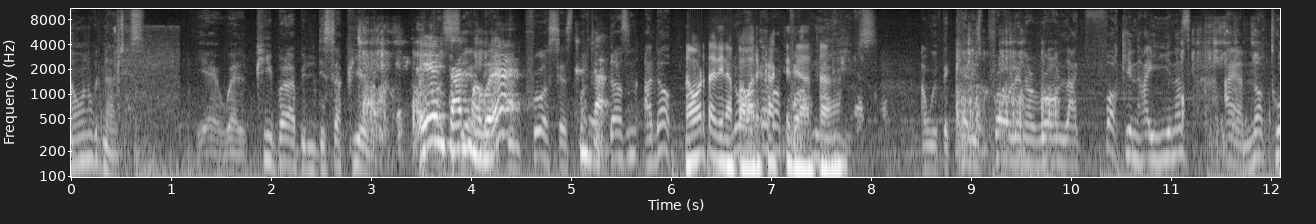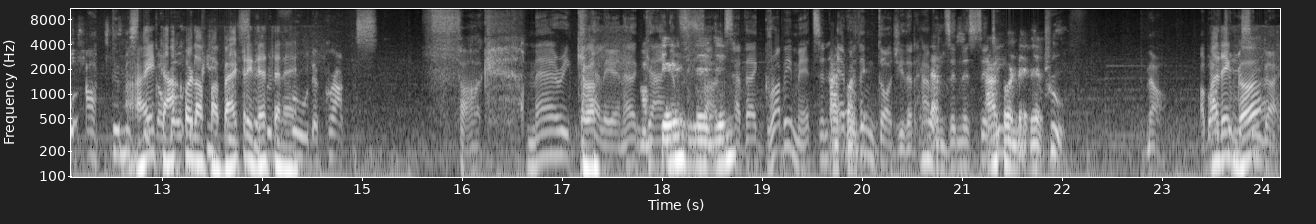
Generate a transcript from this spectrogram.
No one would notice. Yeah, well, people have been disappearing. ಏನ್ Just start saying ಮಾಡ್ಬೇ? they've been processed, but it doesn't add up. ನೋಡ್ತಾ ಇದೀನಪ್ಪ No one ವರ್ಕ್ ever ಆಗ್ತಿದೆ ಅಂತ properly leaves. And with the Kellys prowling around like fucking hyenas, I am not too optimistic ಆಯ್ತು, about the ಹಾಕೊಳ್ಳಪ್ಪ, people battery ಇದೆ slipping ತಾನೆ. through the cracks. Fuck. Mary Kelly and her gang Okay, of thugs legend. have their grubby mitts and Hakonde. everything dodgy that happens in this city. ಹಾಕೊಂಡೆ Truth. Now, about the Adingo. missing guy.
